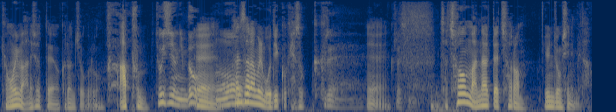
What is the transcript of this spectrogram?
경험이 많으셨대요. 그런 쪽으로. 아픔. 정신 형님도 예. 오. 한 사람을 못 잊고 계속. 그래. 예. 그렇습니다. 자, 처음 만날 때처럼 윤종신입니다.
